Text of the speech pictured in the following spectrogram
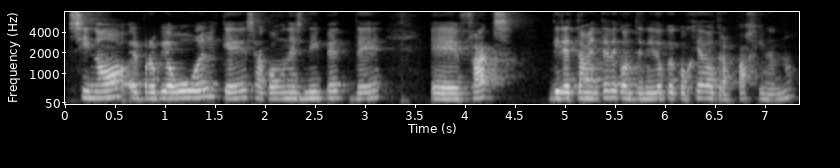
sino el propio Google que sacó un snippet de eh, fax directamente de contenido que cogía de otras páginas, ¿no?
